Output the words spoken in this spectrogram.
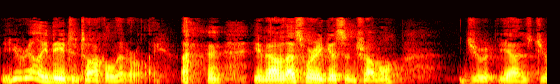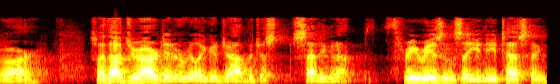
you really need to talk literally. you know, that's where he gets in trouble. Yeah, it's Giroir. So I thought Giroir did a really good job of just setting it up. Three reasons that you need testing.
